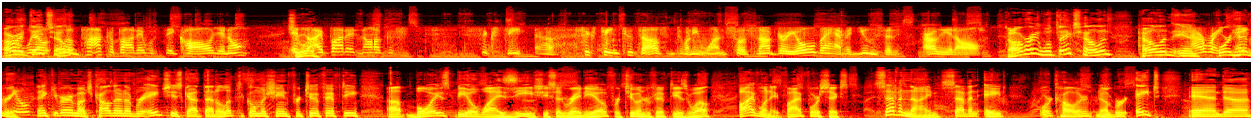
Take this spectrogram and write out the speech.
All right, we'll, thanks, Helen. We'll talk about it if they call, you know. Sure. It's, I bought it in August 16, uh, 16 2021, so it's not very old. I haven't used it hardly at all. All right. Well, thanks, Helen. Helen in All right, Port thank Henry. you. Thank you very much. Caller number eight. She's got that elliptical machine for 250. Uh, boys, B O Y Z. She said radio for 250 as well. 518 546 7978 or caller number eight. And uh,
